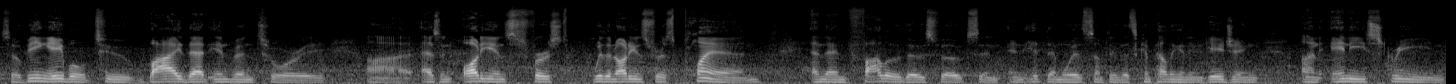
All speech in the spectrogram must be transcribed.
So being able to buy that inventory uh, as an audience first, with an audience first plan, and then follow those folks and, and hit them with something that's compelling and engaging on any screen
